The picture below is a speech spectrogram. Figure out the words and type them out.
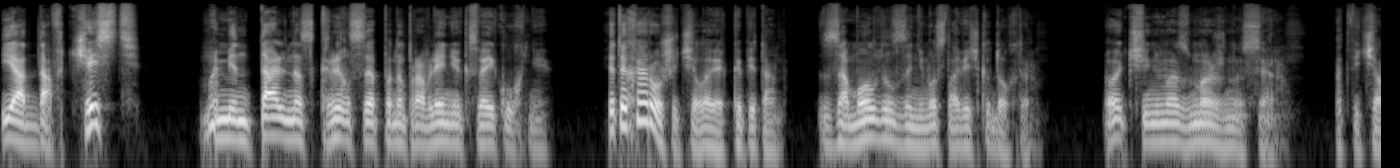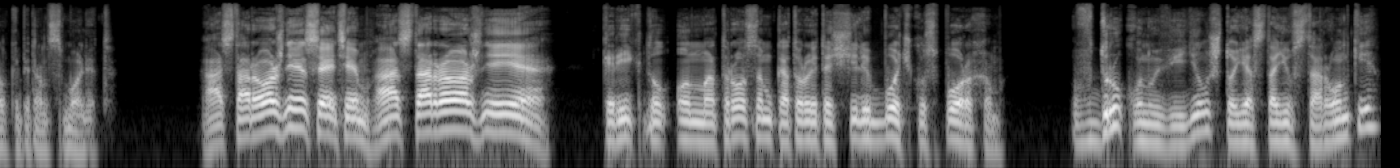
И, отдав честь, моментально скрылся по направлению к своей кухне. «Это хороший человек, капитан», — замолвил за него словечко доктор. «Очень возможно, сэр», — отвечал капитан Смолет. «Осторожнее с этим! Осторожнее!» — крикнул он матросам, которые тащили бочку с порохом. Вдруг он увидел, что я стою в сторонке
